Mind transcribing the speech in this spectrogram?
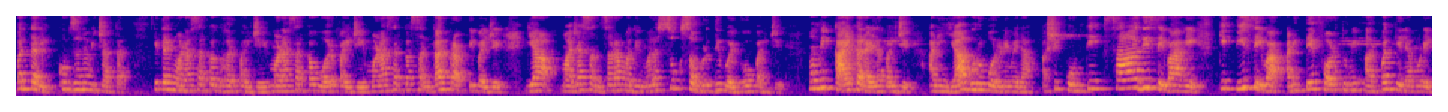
पण तरी खूप जण विचारतात की ताई मनासारखं घर पाहिजे मनासारखा वर पाहिजे मनासारखं संतान प्राप्ती पाहिजे. या माझ्या संसारामध्ये मला सुख समृद्धी वैभव पाहिजे. मग मी काय करायला पाहिजे? आणि या गुरुपौर्णिमेला अशी कोणती एक साधी सेवा आहे की ती सेवा आणि ते फळ तुम्ही अर्पण केल्यामुळे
